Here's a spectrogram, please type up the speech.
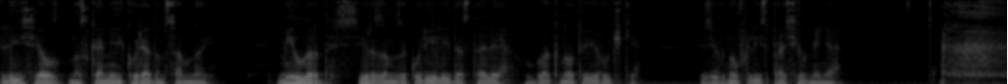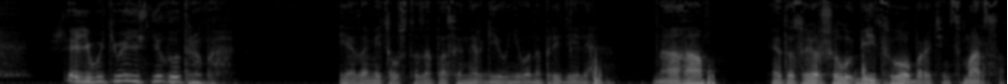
Ли сел на скамейку рядом со мной. Миллард с Сирзом закурили и достали блокноты и ручки. Зевнув, Ли спросил меня: что-нибудь выяснил утром?» Я заметил, что запас энергии у него на пределе. «Ага, это совершил убийцу-оборотень с Марса.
